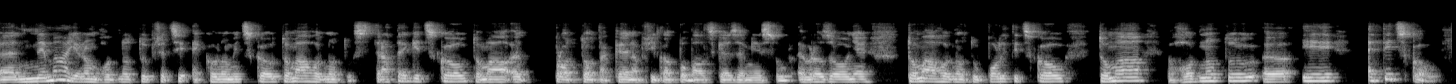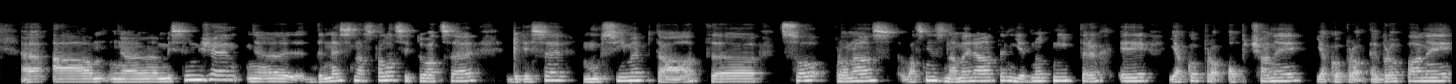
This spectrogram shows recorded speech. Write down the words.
eh, nemá jenom hodnotu přeci ekonomickou, to má hodnotu strategickou, to má eh, proto také například pobaltské země jsou v eurozóně, to má hodnotu politickou, to má hodnotu i etickou. A myslím, že dnes nastala situace, kdy se musíme ptát, co pro nás vlastně znamená ten jednotný trh i jako pro občany, jako pro Evropany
